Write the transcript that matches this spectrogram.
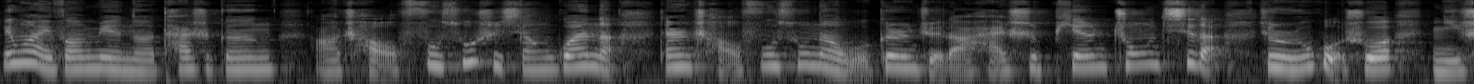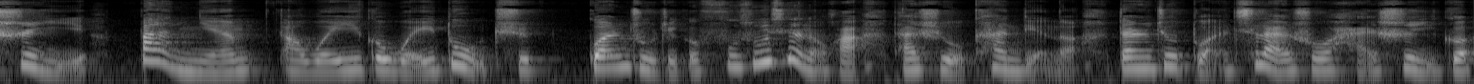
另外一方面呢，它是跟啊炒复苏是相关的。但是炒复苏呢，我个人觉得还是偏中期的，就是如果说你是以半年啊为一个维度去。关注这个复苏线的话，它是有看点的，但是就短期来说，还是一个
